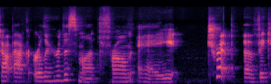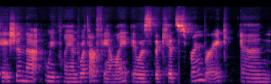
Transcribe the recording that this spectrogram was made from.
got back earlier this month from a trip, a vacation that we planned with our family. It was the kids' spring break, and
